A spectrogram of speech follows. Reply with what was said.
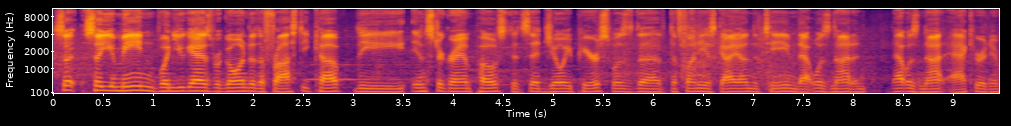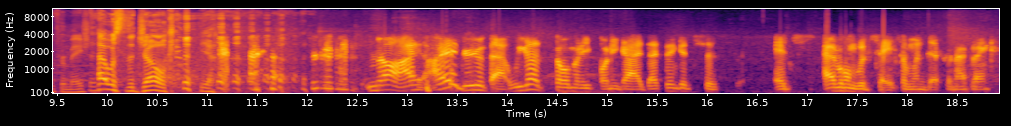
So, so you mean when you guys were going to the Frosty Cup, the Instagram post that said Joey Pierce was the, the funniest guy on the team? That was not an, that was not accurate information. That was the joke. yeah, no, I I agree with that. We got so many funny guys. I think it's just it's everyone would say someone different. I think.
